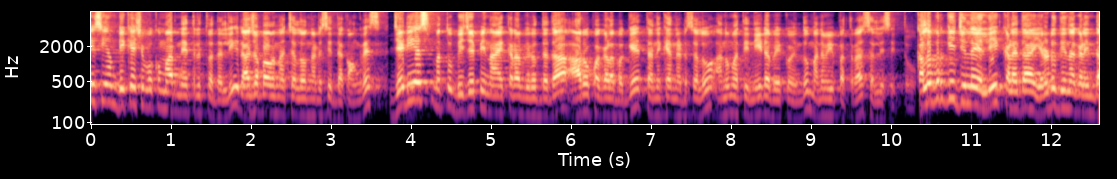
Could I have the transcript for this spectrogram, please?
ಡಿಸಿಎಂ ಡಿಕೆ ಶಿವಕುಮಾರ್ ನೇತೃತ್ವದಲ್ಲಿ ರಾಜಭವನ ಚಲೋ ನಡೆಸಿದ್ದ ಕಾಂಗ್ರೆಸ್ ಜೆಡಿಎಸ್ ಮತ್ತು ಬಿಜೆಪಿ ನಾಯಕರ ವಿರುದ್ಧದ ಆರೋಪಗಳ ಬಗ್ಗೆ ತನಿಖೆ ನಡೆಸಲು ಅನುಮತಿ ನೀಡಬೇಕು ಎಂದು ಮನವಿ ಪತ್ರ ಸಲ್ಲಿಸಿತ್ತು. ಕಲಬುರಗಿ ಜಿಲ್ಲೆಯಲ್ಲಿ ಕಳೆದ ಎರಡು ದಿನಗಳಿಂದ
